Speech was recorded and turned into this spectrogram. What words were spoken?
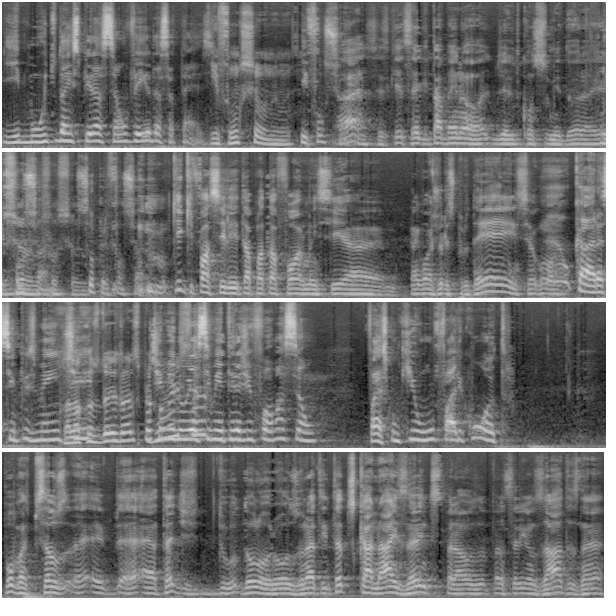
e muito da inspiração veio dessa tese. E funciona, né? E funciona. Ah, você que- você que tá bem no direito do consumidor aí. Funciona. funciona. funciona. Super funciona. O que, que facilita a plataforma em si? É, pega uma jurisprudência? Alguma... Não, cara, simplesmente Coloca os dois lados pra diminui a conversar. simetria de informação. Faz com que um fale com o outro. Pô, mas precisa usar- é, é- é até de- do- doloroso, né? Tem tantos canais antes para serem usados, né?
